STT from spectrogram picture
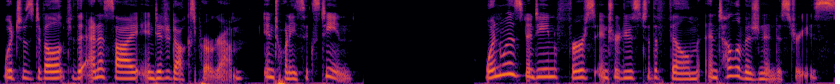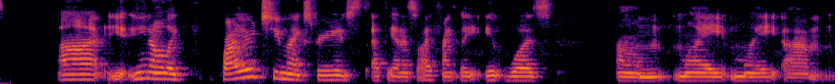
which was developed through the NSI IndigiDocs program in 2016. When was Nadine first introduced to the film and television industries? Uh, you, you know, like prior to my experience at the NSI, frankly, it was um, my my um,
